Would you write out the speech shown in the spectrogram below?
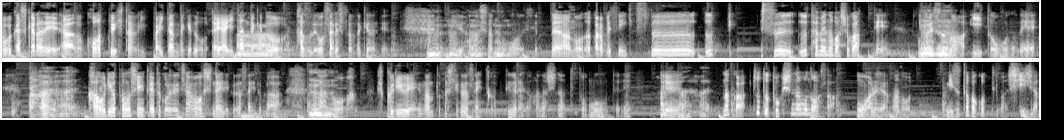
昔からね、あの、怖ってる人はいっぱいいたんだけど、いや、いたんだけど、数で押されてただけなんだよね。っていう話だと思うんですよ。で、あの、だから別に吸うって、吸うための場所があって、そこで吸うのはいいと思うので、あの、香りを楽しみたいところで邪魔をしないでくださいとか、うん、あの、副流炎なんとかしてくださいとかっていうぐらいの話なんだと思うんでね。で、はいはいはい、なんか、ちょっと特殊なものはさ、もうあるじゃん。あの、水タバコっていうのは C 社。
